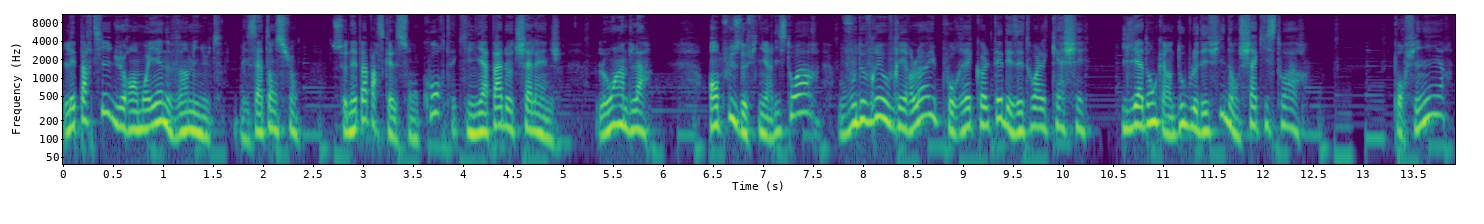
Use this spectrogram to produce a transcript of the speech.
Les parties durent en moyenne 20 minutes, mais attention, ce n'est pas parce qu'elles sont courtes qu'il n'y a pas de challenge, loin de là. En plus de finir l'histoire, vous devrez ouvrir l'œil pour récolter des étoiles cachées. Il y a donc un double défi dans chaque histoire. Pour finir,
